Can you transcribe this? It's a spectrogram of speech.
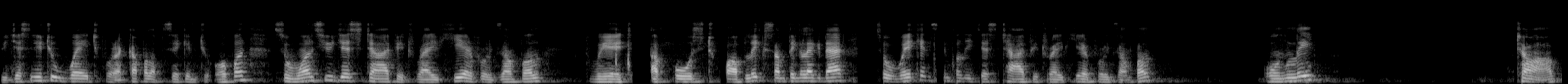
You just need to wait for a couple of seconds to open. So once you just type it right here for example create a post public something like that. So we can simply just type it right here for example only top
